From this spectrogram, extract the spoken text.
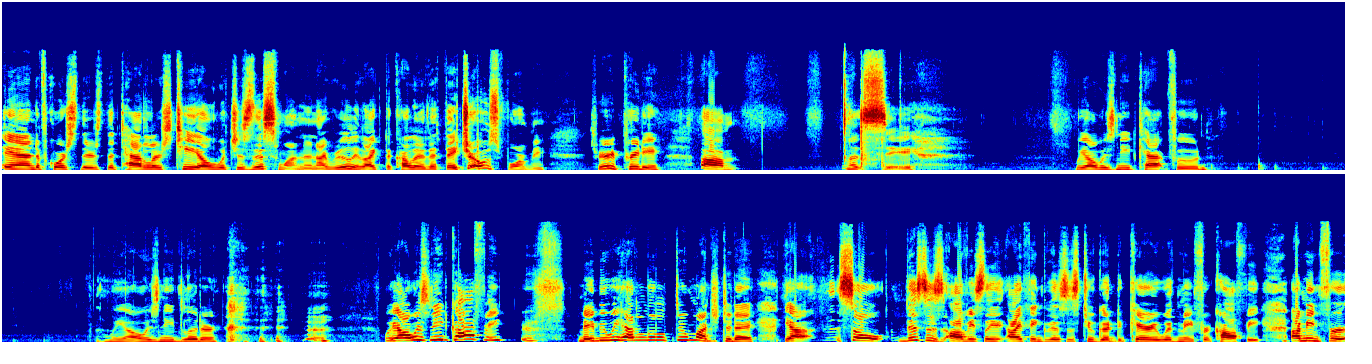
And of course, there's the Tattler's Teal, which is this one. And I really like the color that they chose for me. It's very pretty. Um, let's see. We always need cat food. We always need litter. we always need coffee. Maybe we had a little too much today. Yeah, so this is obviously, I think this is too good to carry with me for coffee. I mean, for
